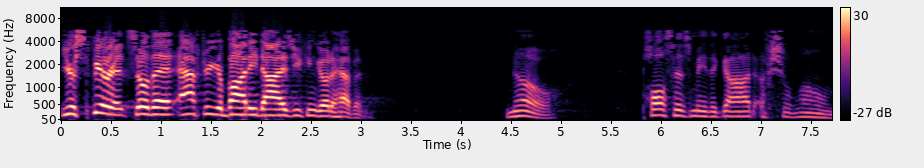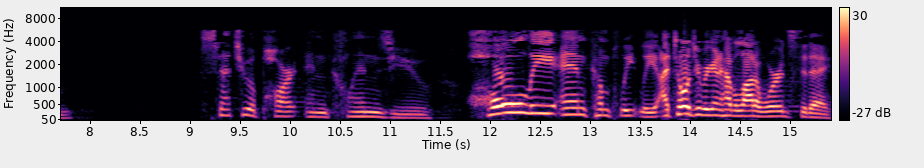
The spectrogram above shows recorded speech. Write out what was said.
your spirit so that after your body dies you can go to heaven. No. Paul says, may the God of shalom set you apart and cleanse you wholly and completely. I told you we are going to have a lot of words today.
